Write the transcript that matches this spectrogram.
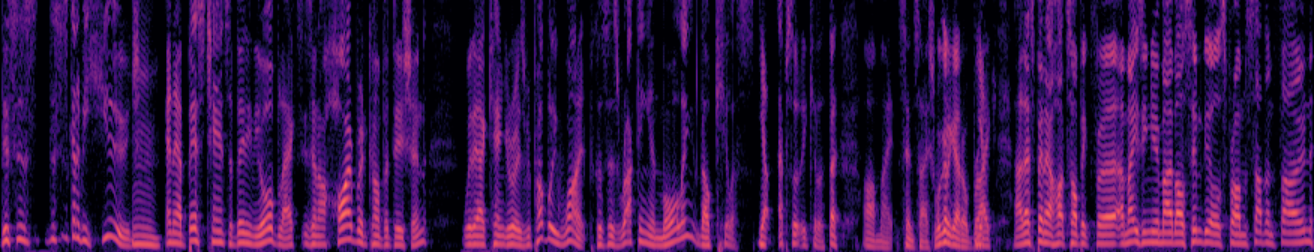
This is this is going to be huge, Mm. and our best chance of beating the All Blacks is in a hybrid competition with our Kangaroos. We probably won't because there's rucking and mauling. They'll kill us. Yep. absolutely kill us. But oh, mate, sensation. We've got to go to a break. Uh, that's been our hot topic for amazing new mobile sim deals from Southern Phone.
